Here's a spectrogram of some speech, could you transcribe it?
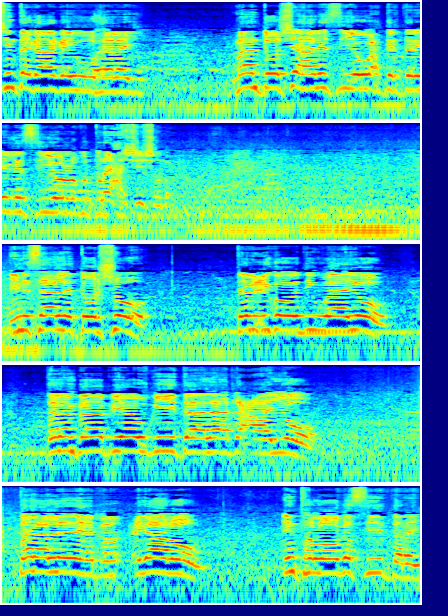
jindagaagay uu helay. Maan doorsho halis iyo wax dardaray la siiyoo lagu duray xashiishado. Imisaa la doorsho dabcigoodii waayo dalanbaabi awgii daalaa dhacaayo. Dalalee cigaalow inta looga sii daray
